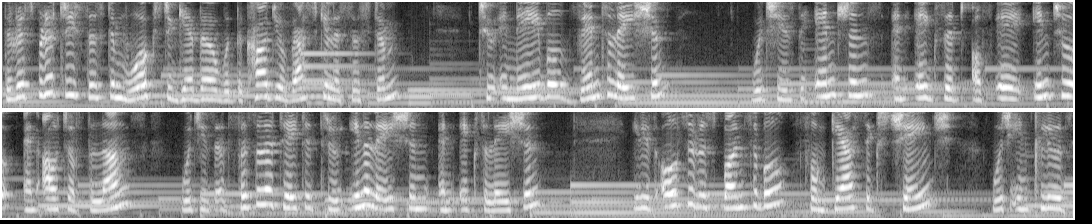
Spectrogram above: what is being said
The respiratory system works together with the cardiovascular system to enable ventilation which is the entrance and exit of air into and out of the lungs, which is facilitated through inhalation and exhalation. It is also responsible for gas exchange, which includes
